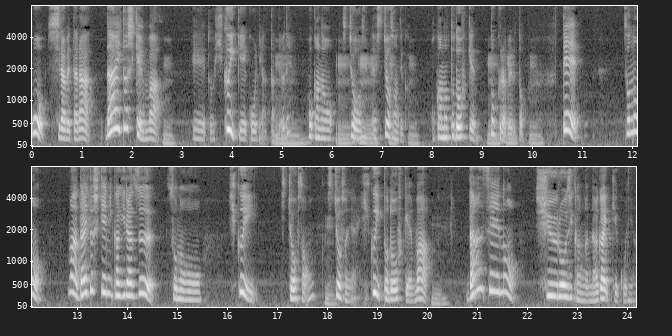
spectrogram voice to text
を調べたら大都市圏は、うん。えー、と低い傾向にあったんだよね、うん。他のうん。市町,、うん。え市町村っていうか、ん。他の都道府県と比べると。うん。でそのまあ大都市圏に限らずその低い市町村、うん。市町村じゃない低い都道府県はうん。男性の就労時間が長い傾向にあっ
